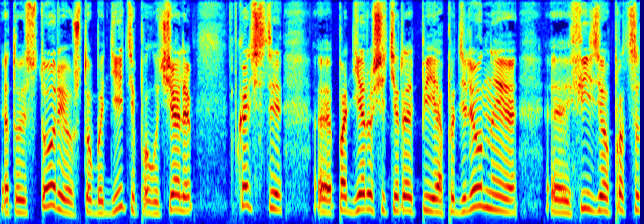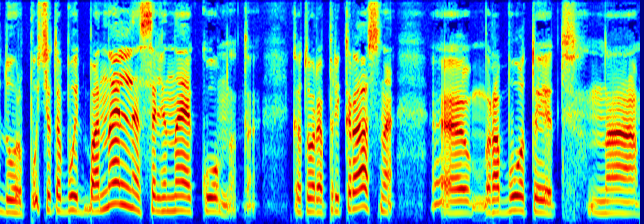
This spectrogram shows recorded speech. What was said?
эту историю, чтобы дети получали в качестве э, поддерживающей терапии определенные Э, физиопроцедур. Пусть это будет банальная соляная комната, которая прекрасно э, работает на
